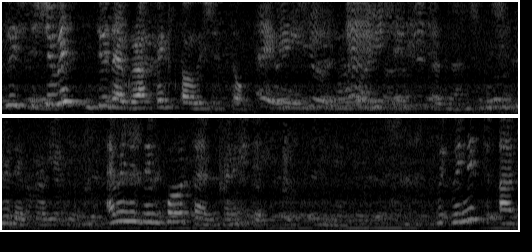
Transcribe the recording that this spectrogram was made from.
Please, should we do the graphics or we should stop? Hey, we should. We should do the graphics. I mean, it's important, right? We, we need to add,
